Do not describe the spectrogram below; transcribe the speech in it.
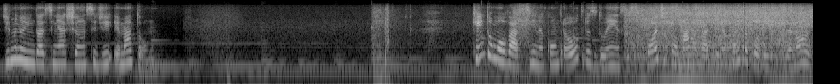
diminuindo assim a chance de hematoma. Quem tomou vacina contra outras doenças pode tomar a vacina contra a Covid-19?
